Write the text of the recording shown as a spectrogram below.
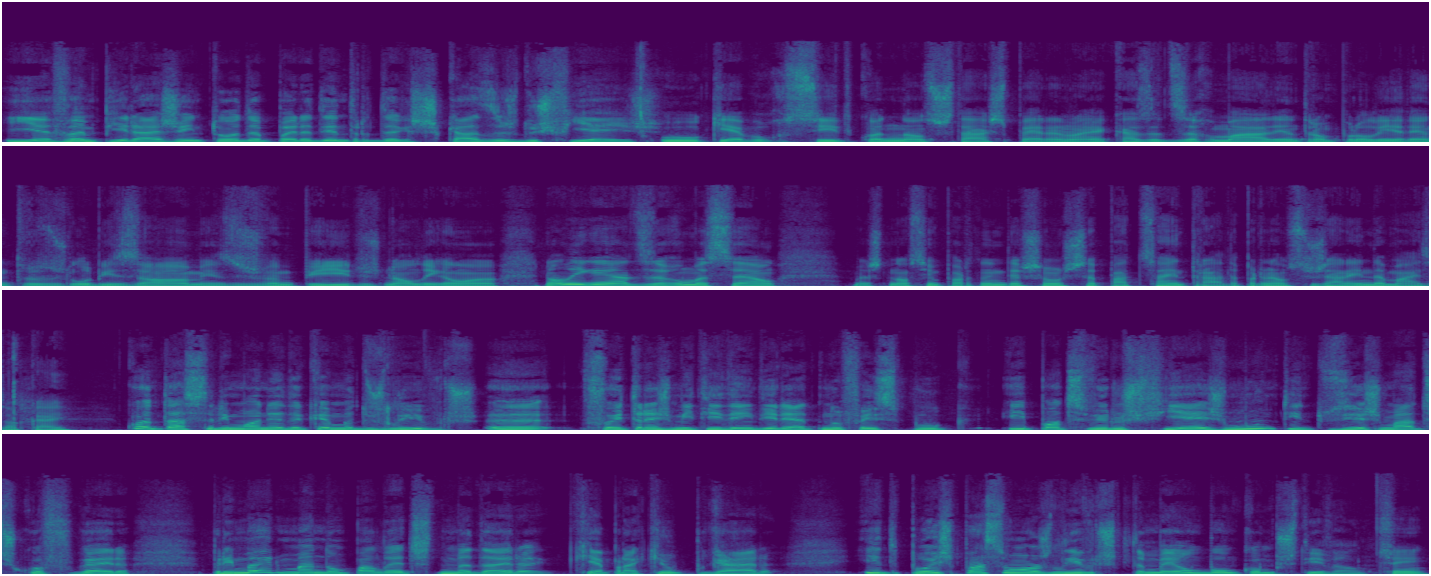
e a vampiragem toda para dentro das casas dos fiéis. O que é aborrecido quando não se está à espera, não é? A casa desarrumada, entram por ali dentro os lobisomens, os vampiros, não ligam a... não liguem à desarrumação, mas não se importam em deixar os sapatos à entrada para não sujar ainda mais, ok? Quanto à cerimónia da queima dos livros, uh, foi transmitida em direto no Facebook e pode-se ver os fiéis muito entusiasmados com a fogueira. Primeiro mandam paletes de madeira, que é para aquilo pegar, e depois passam aos livros, que também é um bom combustível. Sim,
